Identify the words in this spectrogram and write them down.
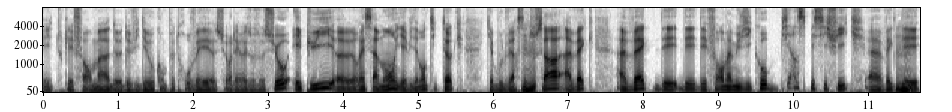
et tous les formats de, de vidéos qu'on peut trouver sur les réseaux sociaux. Et puis récemment, il y a évidemment TikTok qui a bouleversé mhm. tout ça avec, avec des, des, des, formats musicaux bien spécifiques, avec mhm. des,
